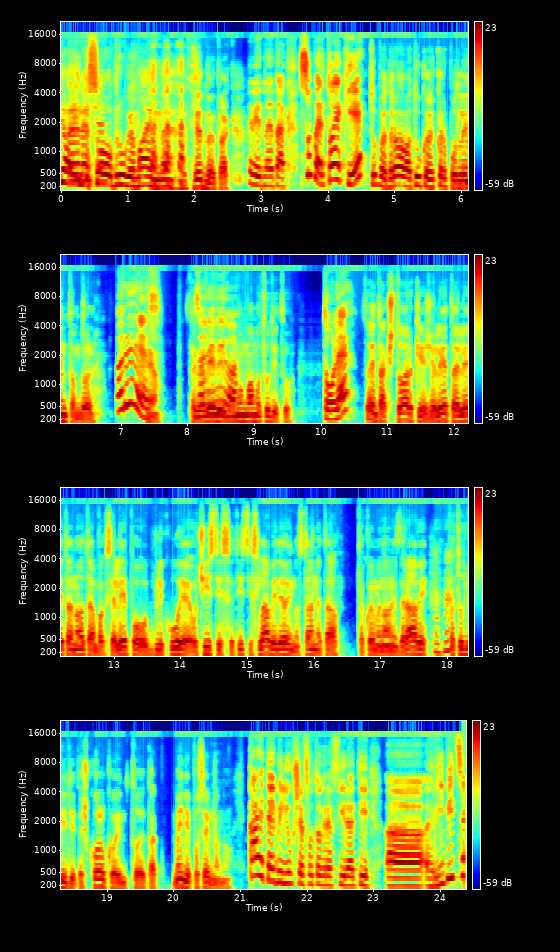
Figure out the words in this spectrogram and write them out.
Ja, ene ribice. so, druge manj, ne? vedno je tako. Vedno je tako. Super, to je kje? To pa je drava tukaj kar pod lentom dol. A res? Ja. Tako da Zanimivo. imamo, imamo tudi tu. Tole? To je en tak štor, ki je že leta in leta nota, ampak se lepo oblikuje, očisti se tisti slabi del in ostane ta tako imenovani zdravi, uh -huh. pa tudi vidite školko in to je tako, meni je posebno. No. Kaj je tebi ljubše fotografirati? Uh, ribice,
